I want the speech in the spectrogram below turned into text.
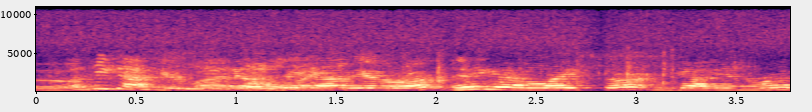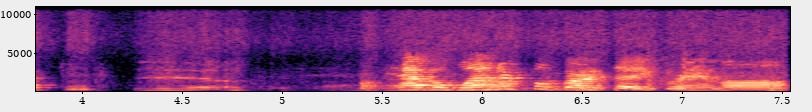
Well, he got here last oh, He night. got interrupted. He got a late start and got interrupted. Yeah. Have a wonderful birthday, Grandma.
